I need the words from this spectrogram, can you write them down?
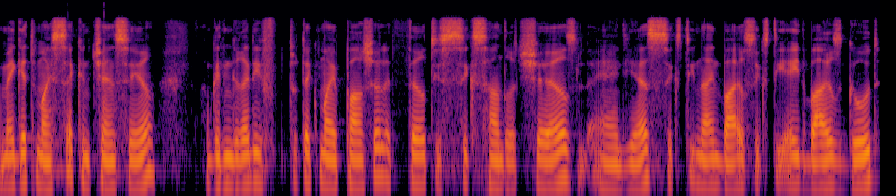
I may get my second chance here. I'm getting ready to take my partial at 3,600 shares. And yes, 69 buyers, 68 buyers, good.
